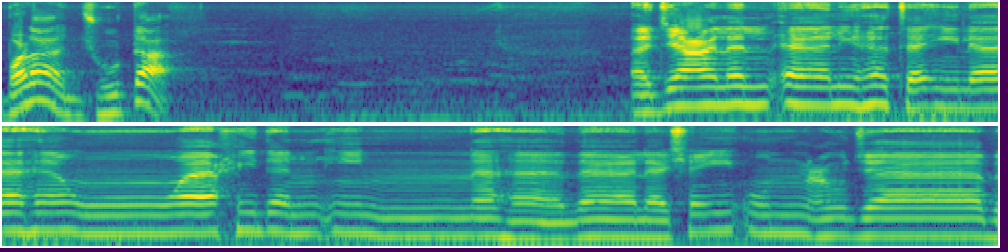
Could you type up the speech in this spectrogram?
بڑا جھوٹا اجعل واحدا ان هذا لشيء عجاب.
